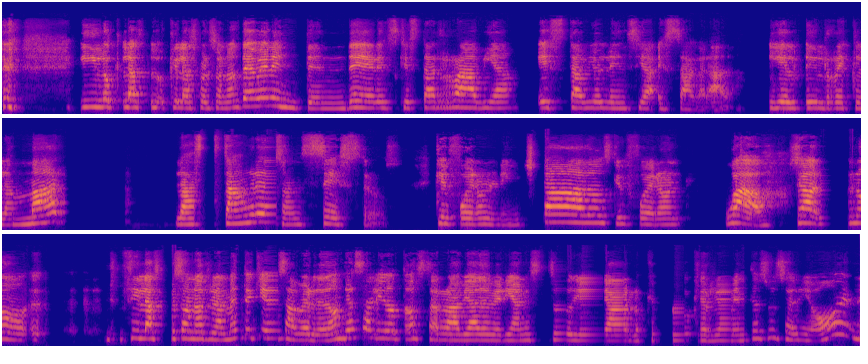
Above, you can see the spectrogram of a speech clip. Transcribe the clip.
y lo, lo que las personas deben entender es que esta rabia esta violencia es sagrada. Y el, reclamar la sangre de los ancestros que fueron linchados, que fueron, wow, o sea, no, eh, si las personas realmente quieren saber de dónde ha salido toda esta rabia, deberían estudiar lo que, que realmente sucedió en,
